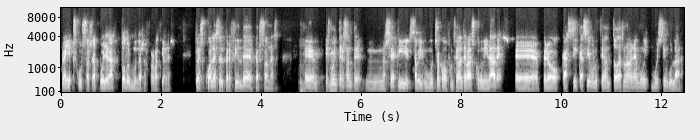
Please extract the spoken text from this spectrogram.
no hay excusa, o sea, puede llegar todo el mundo a esas formaciones. Entonces, ¿cuál es el perfil de personas? Eh, es muy interesante. No sé aquí sabéis mucho cómo funciona el tema de las comunidades, eh, pero casi, casi evolucionan todas de una manera muy, muy singular.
